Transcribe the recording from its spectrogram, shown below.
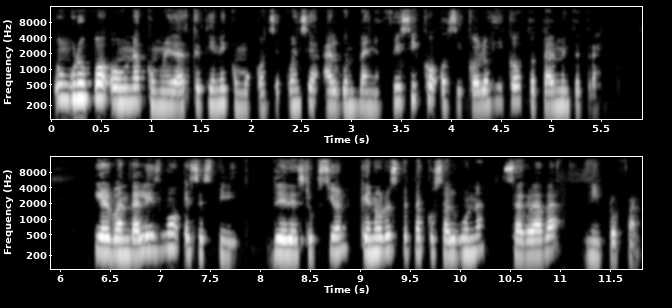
un grupo o una comunidad que tiene como consecuencia algún daño físico o psicológico totalmente trágico. Y el vandalismo es espíritu, de destrucción que no respeta cosa alguna, sagrada ni profana.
